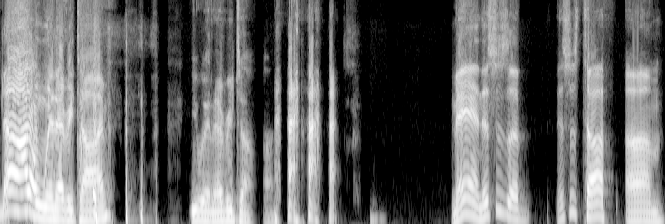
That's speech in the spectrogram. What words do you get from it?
No, I don't win every time. You win every time. Man, this is a this is tough. Um,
